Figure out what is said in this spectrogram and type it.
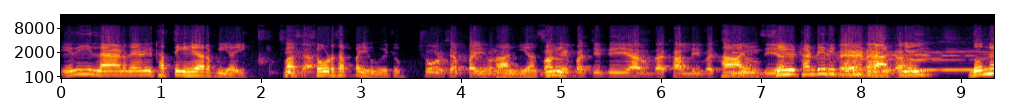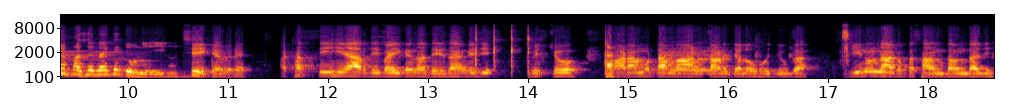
ਇਹਦੀ ਲੈਣ ਦੇਣੀ 38000 ਰੁਪਈਆ ਜੀ। ਬਸ ਆ। ਛੋੜ ਸੱਪਾ ਹੀ ਹੋਵੇ ਚੋ। ਛੋਟ ਛੱਪਾ ਹੀ ਹੋਣਾ। ਹਾਂਜੀ, ਹਾਂ, ਬਾਕੀ 25 30 ਹਜ਼ਾਰ ਦਾ ਖਾਲੀ ਬੱਚੀ ਹਾਂ ਜੀ ਹੁੰਦੀ ਆ। ਸੀਲ ਠੰਡੀ ਦੀ ਤੇ ਪੂਰੀ ਗਾਰੰਟੀ ਹੈ ਜੀ। ਦੋਨੇ ਪਾਸੇ ਬਹਿ ਕੇ ਚੋਣੇ ਜੀ ਇਹਨੂੰ। ਠੀਕ ਹੈ ਵੀਰੇ। 38000 ਦੀ ਬਾਈ ਕਹਿੰਦਾ ਦੇ ਦਾਂਗੇ ਜੀ। ਵਿੱਚੋਂ ਮਾੜਾ ਮੋਟਾ ਮਾਨ ਤਾਨ ਚਲੋ ਹੋ ਜਾਊਗਾ। ਜਿਹਨੂੰ ਨਗ ਪਸੰਦ ਆਉਂਦਾ ਜੀ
